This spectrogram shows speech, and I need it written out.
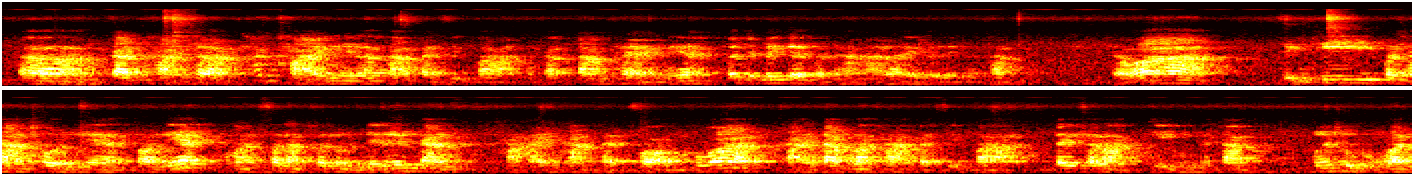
ๆการขายสลากถ้าขายในราคา 80 บาทนะครับตามแผงเนี่ยก็จะไม่เกิดปัญหาอะไรเลยนะครับ แต่ว่าสิ่งที่ประชาชนเนี่ยตอนนี้มาสนับสนุนในเรื่องการขายผ่านแพลตฟอร์มเพราะว่าขายตามราคา 80 บาท ได้สลากจริงนะครับ เมื่อถูกรางวัล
